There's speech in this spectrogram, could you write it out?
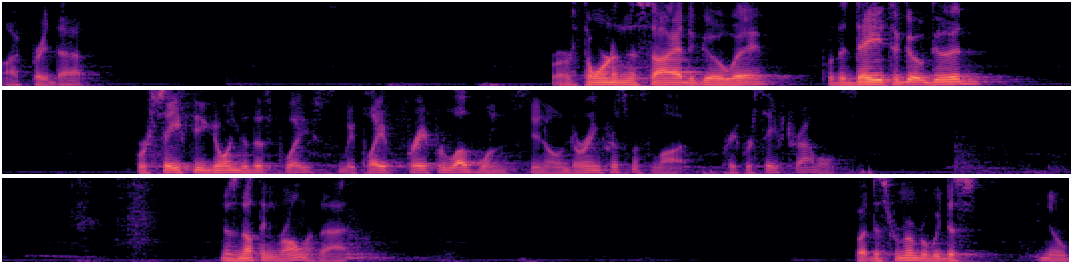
I've prayed that. For our thorn in the side to go away, for the day to go good, for safety going to this place. We pray, pray for loved ones, you know, during Christmas a lot. Pray for safe travels. There's nothing wrong with that. But just remember, we just, you know,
